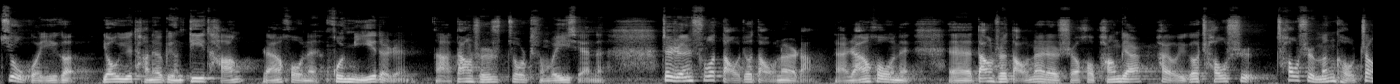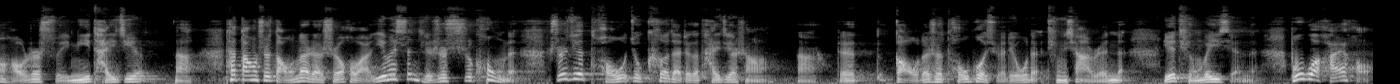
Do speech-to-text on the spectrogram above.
救过一个由于糖尿病低糖，然后呢昏迷的人啊，当时就是挺危险的。这人说倒就倒那儿了啊，然后呢，呃，当时倒那儿的时候，旁边还有一个超市，超市门口正好是水泥台阶啊。他当时倒那儿的时候啊，因为身体是失控的，直接头就磕在这个台阶上了。啊，这搞的是头破血流的，挺吓人的，也挺危险的。不过还好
